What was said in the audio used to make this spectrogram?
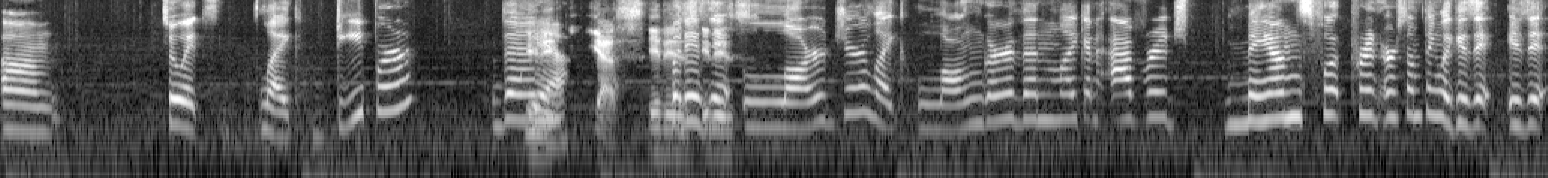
Um so it's like deeper than It Yeah. is- yes, it is. but is it it, is. larger, like longer than like an average man's footprint or something? Like is it is it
